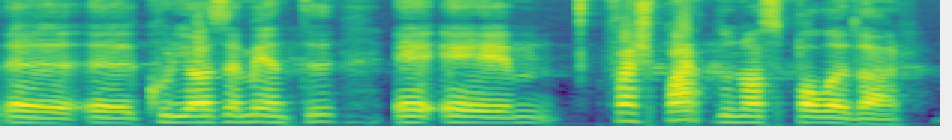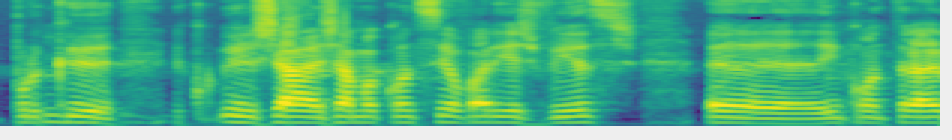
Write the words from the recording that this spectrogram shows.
uh, uh, curiosamente, é, é, faz parte do nosso paladar, porque uhum. já, já me aconteceu várias vezes uh, encontrar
